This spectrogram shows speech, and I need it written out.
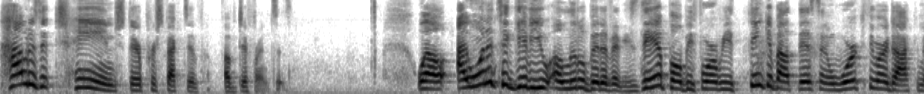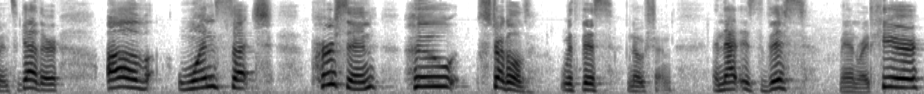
How does it change their perspective of differences? Well, I wanted to give you a little bit of an example before we think about this and work through our document together of one such person who struggled with this notion. And that is this man right here,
